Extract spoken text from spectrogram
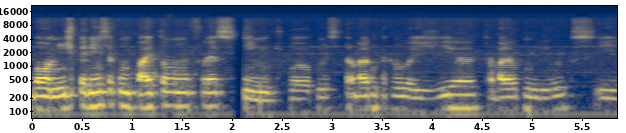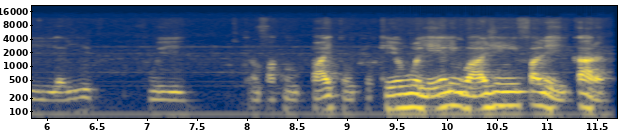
bom, a minha experiência com Python foi assim, tipo, eu comecei a trabalhar com tecnologia, trabalhava com Linux e aí fui trampar com Python, porque eu olhei a linguagem e falei, cara,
